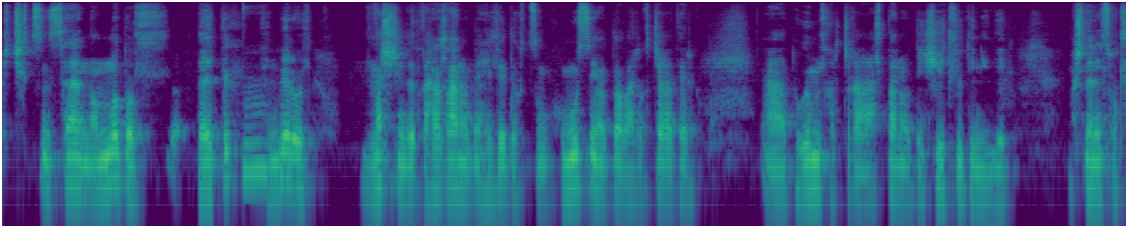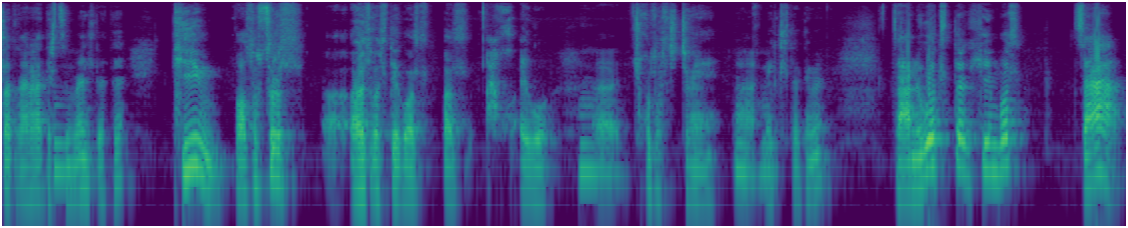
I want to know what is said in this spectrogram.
бичигдсэн сайн номнууд бол байдаг. Тэн дээр бол маш ингээд гаргалгаануудыг хилээд өгсөн хүмүүсийн одоо гаргаж байгаа тэр түгээмэл гарч байгаа алдаануудын шийдлүүдийг ингээд маш нарийн судлаад гаргаад ирсэн байна л да тийм боловсрал ойлголтыг бол авах айгу чухал болчихж байгаа юм нэг талтай тийм ээ. За нөгөө талтай гэх юм бол за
